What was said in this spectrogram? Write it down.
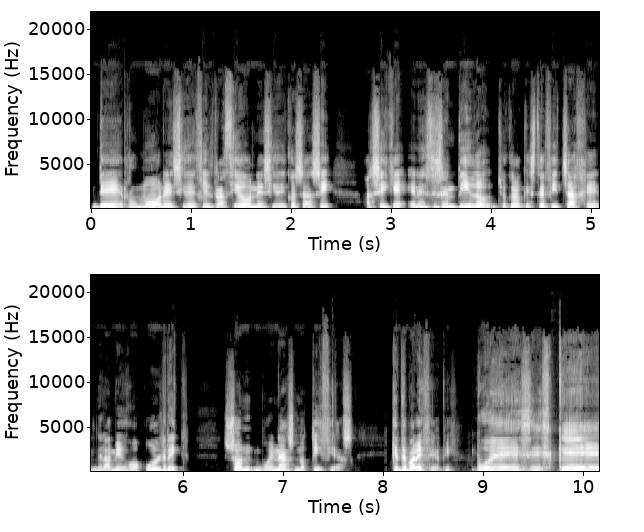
de rumores y de filtraciones y de cosas así. Así que en este sentido, yo creo que este fichaje del amigo Ulrich son buenas noticias. ¿Qué te parece a ti? Pues es que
